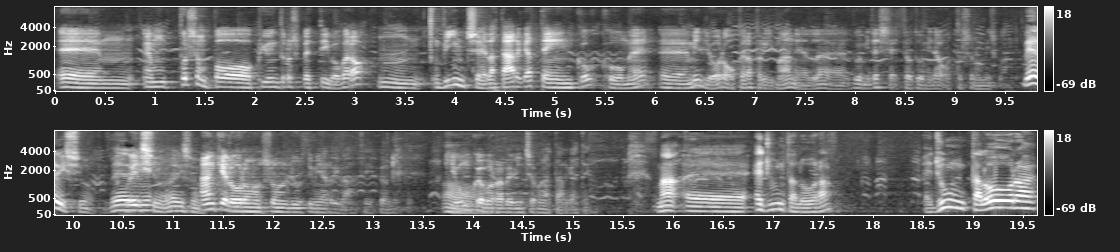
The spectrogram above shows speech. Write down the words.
ehm, è un- forse un po' più introspettivo, però mh, vince la targa Tenco come eh, miglior opera prima nel 2007 o 2008 se non mi sbaglio. Verissimo, verissimo, Quindi verissimo. Anche loro non sono gli ultimi arrivati. Oh. Chiunque vorrebbe vincere una targa Tenco. Ma eh, è giunta l'ora, è giunta l'ora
